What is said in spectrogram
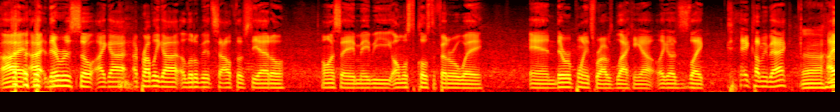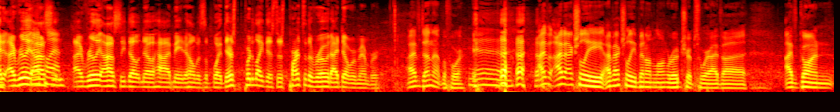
I, I there was so I got I probably got a little bit south of Seattle. I want to say maybe almost close to Federal Way, and there were points where I was blacking out. Like I was just like, "Hey, coming back." uh-huh. I, I really Bad honestly, plan. I really honestly don't know how I made it home at some point. There's put it like this: there's parts of the road I don't remember. I've done that before. Yeah. I've I've actually I've actually been on long road trips where I've uh, I've gone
